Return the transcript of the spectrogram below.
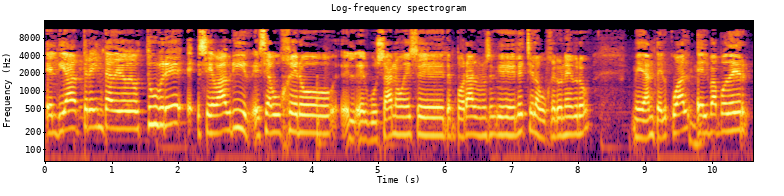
el día 30 de octubre eh, se va a abrir ese agujero, el, el gusano ese temporal, o no sé qué leche, el agujero negro, mediante el cual él va a poder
